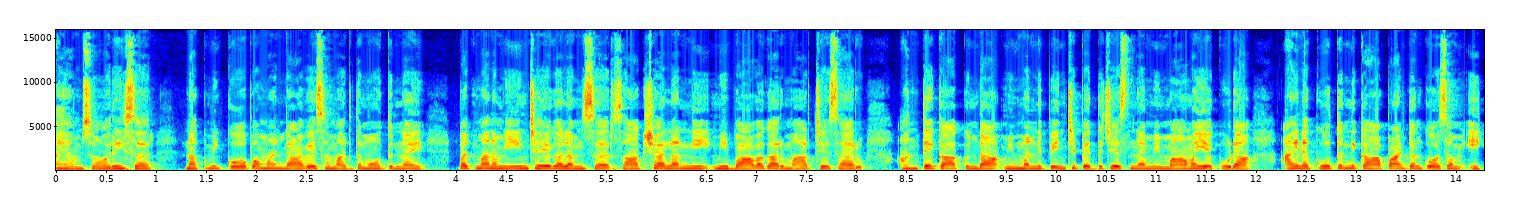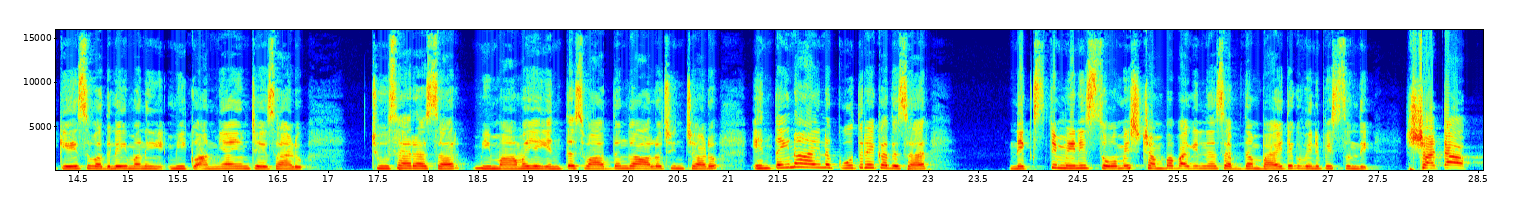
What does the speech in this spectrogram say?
I sorry sir నాకు మీ కోపం అండ్ ఆవేశం అర్థమవుతున్నాయి. బట్ మనం ఏం చేయగలం సార్ సాక్ష్యాలన్నీ మీ బావగారు మార్చేశారు. అంతేకాకుండా మిమ్మల్ని పెంచి పెద్ద చేసిన మీ మామయ్య కూడా ఆయన కూతుర్ని కాపాడడం కోసం ఈ కేసు వదిలేయమని మీకు అన్యాయం చేశాడు. చూసారా సార్ మీ మామయ్య ఎంత స్వార్థంగా ఆలోచించాడో. ఎంతైనా ఆయన కూతురే కదా సార్ నెక్స్ట్ మినిట్ సోమేష్ చంప పగిలిన శబ్దం బయటకు వినిపిస్తుంది. షటప్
